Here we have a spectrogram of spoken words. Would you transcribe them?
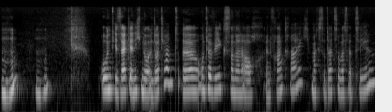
Mhm. Mhm. Und ihr seid ja nicht nur in Deutschland äh, unterwegs, sondern auch in Frankreich. Magst du dazu was erzählen?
